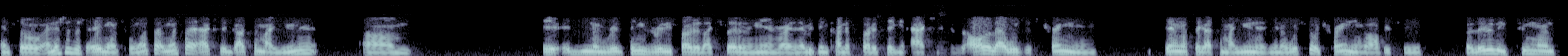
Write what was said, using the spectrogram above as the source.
and so and this was just airborne school. Once I once I actually got to my unit, um, it, it you know re- things really started like settling in, right, and everything kind of started taking action because all of that was just training. Then once I got to my unit, you know, we're still training, obviously, but literally two months,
